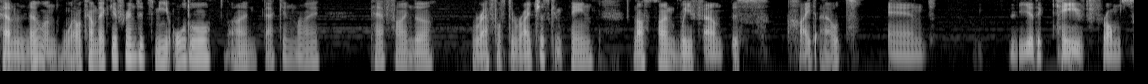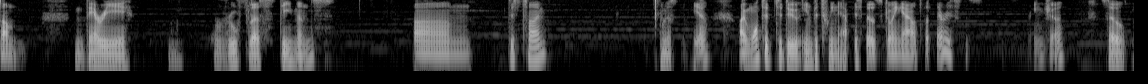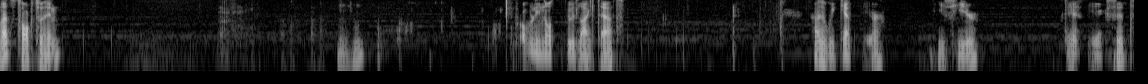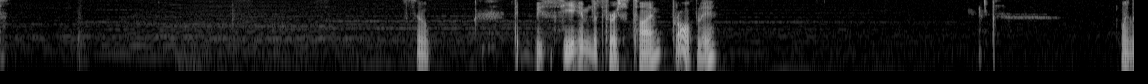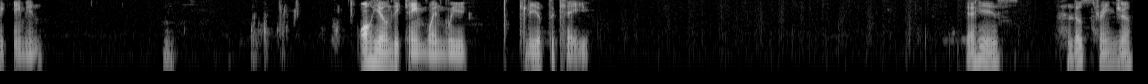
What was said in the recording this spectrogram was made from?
Hello and welcome back, dear friends. It's me, Odo. I'm back in my Pathfinder Wrath of the Righteous campaign. Last time we found this hideout and cleared a cave from some very ruthless demons. Um, this time we're still here. I wanted to do in between episodes going out, but there is this stranger. So let's talk to him. hmm Probably not do it like that. How do we get there? He's here. There's the exit. So, we see him the first time? Probably. When we came in. Or he only came when we cleared the cave. There he is. Hello, stranger.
